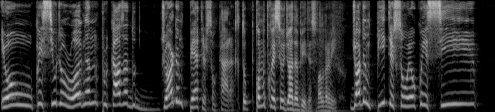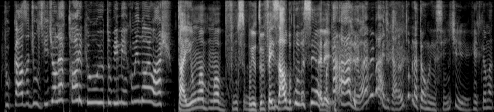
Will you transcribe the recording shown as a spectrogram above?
eu conheci o Joe Rogan por causa do Jordan Peterson, cara. Tu- como tu conheceu o Jordan Peterson? Fala pra mim. Jordan Peterson eu conheci por causa de uns vídeos aleatórios que o YouTube me recomendou, eu acho. Tá aí uma. uma função- o YouTube fez algo por você, olha aí. Caralho, é verdade, cara. O YouTube não é tão ruim assim. A gente reclama.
